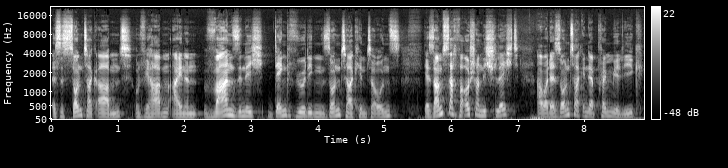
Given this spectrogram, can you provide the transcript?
es ist Sonntagabend und wir haben einen wahnsinnig denkwürdigen Sonntag hinter uns. Der Samstag war auch schon nicht schlecht, aber der Sonntag in der Premier League,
